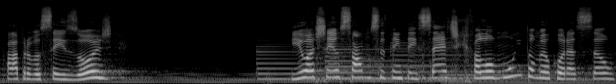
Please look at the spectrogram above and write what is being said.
falar para vocês hoje. E eu achei o Salmo 77 que falou muito ao meu coração.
